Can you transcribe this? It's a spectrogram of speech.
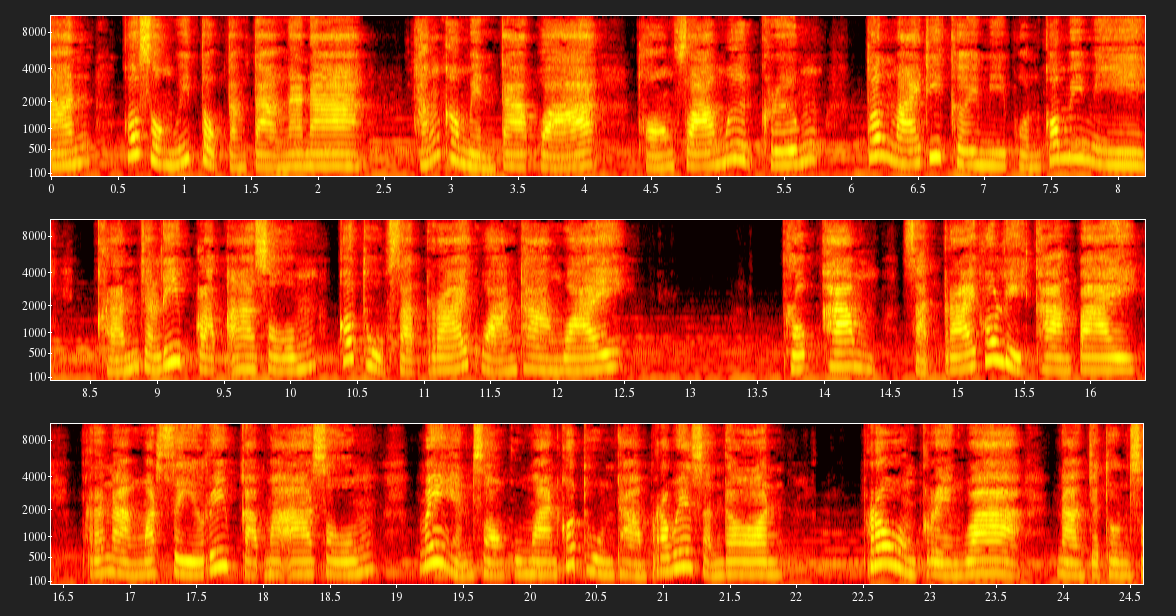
นั้นก็ทรงวิตกต่างๆ นานา ทั้งเขม่นตาขวา ท้องฟ้ามืดครึ้ม ต้นไม้ที่เคยมีผลก็ไม่มี ครั้นจะรีบกลับอาสมก็ถูกสัตว์ร้ายขวางทางไว้ พลบค่ำสัตว์ร้ายก็หลีกทางไป พระนางมัตสีรีบกลับมาอาสม ไม่เห็นสองกุมารก็ทูลถามพระเวสสันดร พระองค์เกรงว่านางจะทนโศ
